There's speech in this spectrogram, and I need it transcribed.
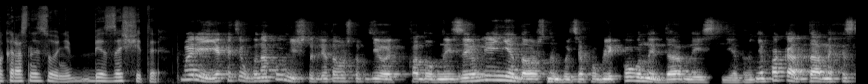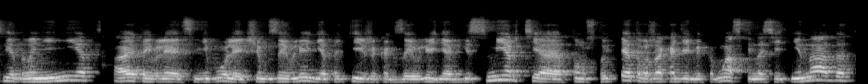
по красной зоне без защиты? Мария, я хотел бы напомнить, что для того, чтобы делать подобные заявления, должны быть опубликованы данные исследования. Пока данных исследований нет, а это является не более чем заявление, такие же, как заявление о бессмертии, о том, что этого же академика маски носить не надо,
